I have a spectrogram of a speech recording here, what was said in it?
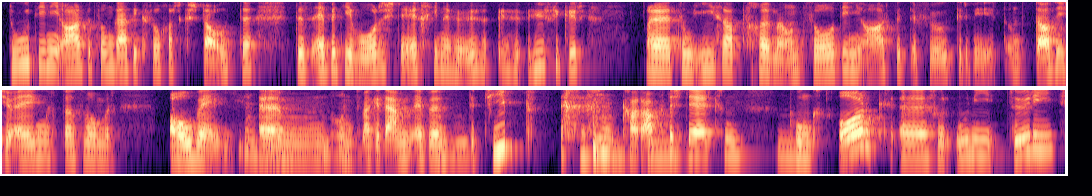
du deine Arbeitsumgebung so kannst gestalten dass eben die wahren Stärken häufiger äh, zum Einsatz kommen und so deine Arbeit erfüllter wird. Und das ist ja eigentlich das, was wir alle wollen. Mhm. Ähm, und wegen dem eben mhm. der Tipp charakterstärken.org äh, für Uni Zürich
